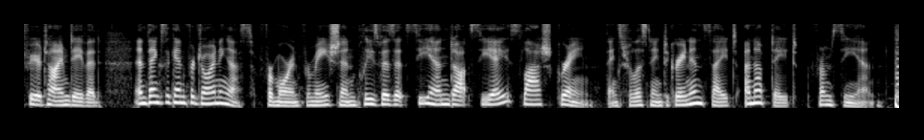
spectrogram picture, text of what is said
for your time, David. And thanks again for joining us. For more information, please visit cn.ca slash grain. Thanks for listening to Grain Insight, an update from CN.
